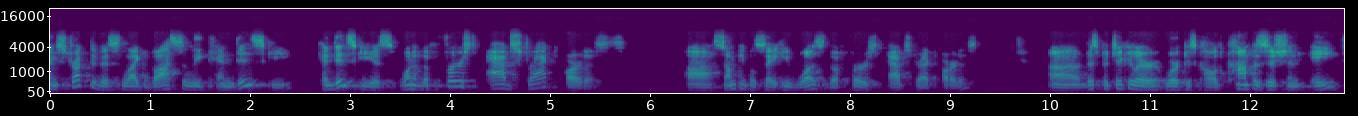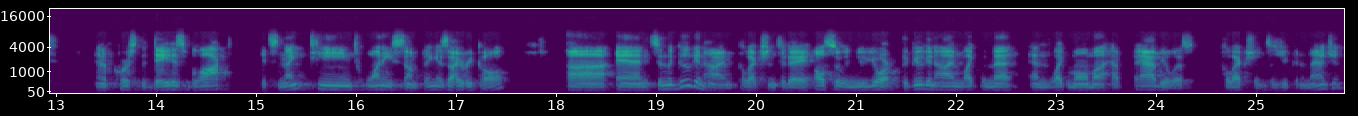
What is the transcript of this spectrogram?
Constructivists like Vasily Kandinsky, Kandinsky is one of the first abstract artists. Uh, some people say he was the first abstract artist. Uh, this particular work is called Composition 8. And of course, the date is blocked it's 1920 something, as I recall. Uh, and it's in the Guggenheim collection today, also in New York. The Guggenheim, like the Met and like MoMA, have fabulous collections, as you can imagine.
